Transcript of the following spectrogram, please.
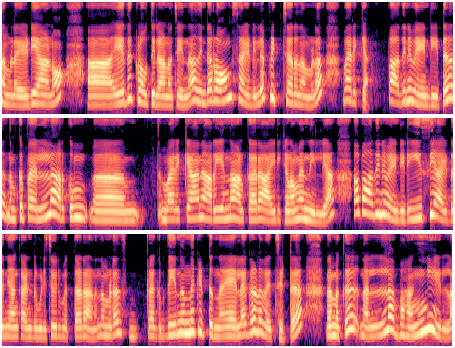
നമ്മൾ എവിടെയാണോ ഏത് ക്ലോത്തിലാണോ ചെയ്യുന്നത് അതിന്റെ റോങ് സൈഡിൽ പിക്ചർ നമ്മൾ വരയ്ക്കുക. അപ്പോൾ അതിന് വേണ്ടിയിട്ട് നമുക്കിപ്പോൾ എല്ലാവർക്കും വരയ്ക്കാൻ അറിയുന്ന ആൾക്കാരായിരിക്കണം എന്നില്ല അപ്പോൾ അതിന് വേണ്ടിയിട്ട് ഈസി ആയിട്ട് ഞാൻ കണ്ടുപിടിച്ച ഒരു മെത്തേഡാണ്. നമ്മുടെ പ്രകൃതിയിൽ നിന്ന് കിട്ടുന്ന ഇലകൾ വെച്ചിട്ട് നമുക്ക് നല്ല ഭംഗിയുള്ള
